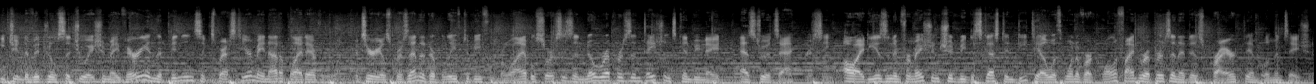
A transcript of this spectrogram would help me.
Each individual situation may vary, and the opinions expressed here may not apply to everyone. Materials presented are believed to be from reliable sources, and no representations can be made as to its accuracy. All ideas and information should be discussed in detail with one of our qualified representatives prior to implementation.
